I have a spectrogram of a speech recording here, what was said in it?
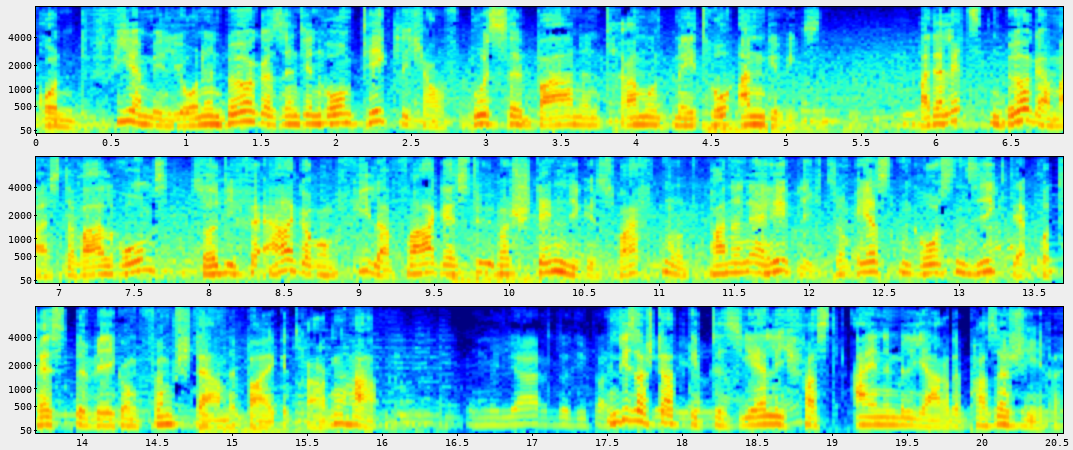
Rund vier Millionen Bürger sind in Rom täglich auf Busse, Bahnen, Tram und Metro angewiesen. Bei der letzten Bürgermeisterwahl Roms soll die Verärgerung vieler Fahrgäste über ständiges Warten und Pannen erheblich zum ersten großen Sieg der Protestbewegung Fünf Sterne beigetragen haben. In dieser Stadt gibt es jährlich fast eine Milliarde Passagiere.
